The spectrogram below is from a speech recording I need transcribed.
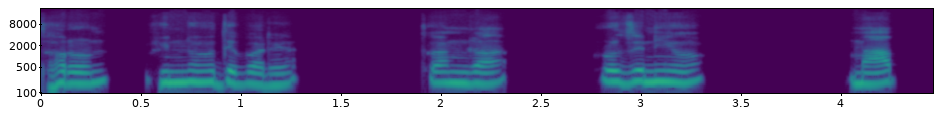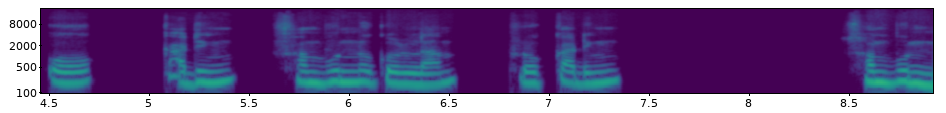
ধরন ভিন্ন হতে পারে। তো আমরা প্রয়োজনীয় মাপ ও কাটিং সম্পূর্ণ করলাম ফ্রক কাটিং সম্পূর্ণ।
